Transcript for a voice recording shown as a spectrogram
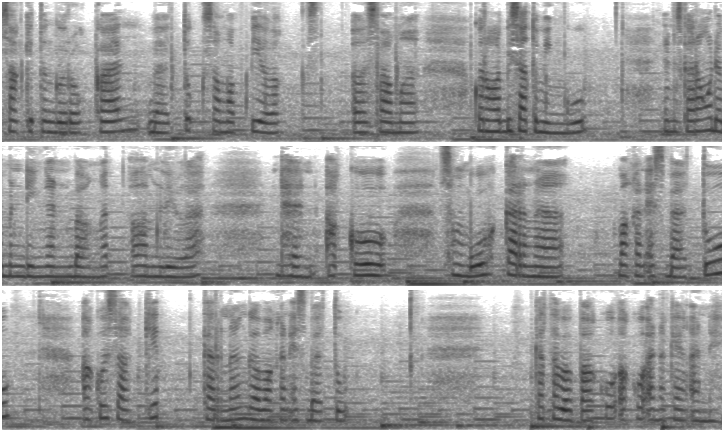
sakit tenggorokan, batuk sama pilek uh, selama kurang lebih satu minggu. Dan sekarang udah mendingan banget alhamdulillah. Dan aku sembuh karena makan es batu. Aku sakit karena nggak makan es batu. Kata bapakku aku anak yang aneh.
